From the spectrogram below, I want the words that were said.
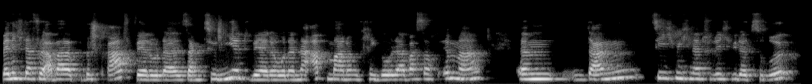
wenn ich dafür aber bestraft werde oder sanktioniert werde oder eine Abmahnung kriege oder was auch immer, ähm, dann ziehe ich mich natürlich wieder zurück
